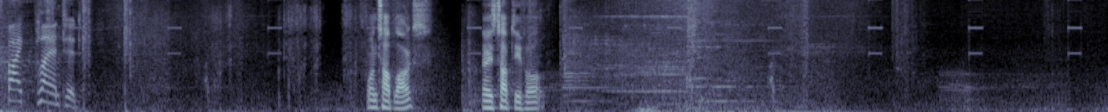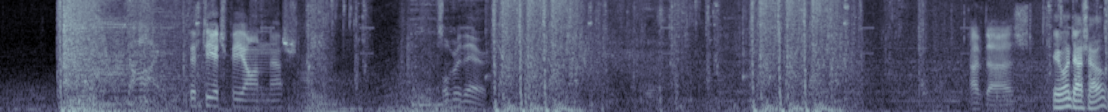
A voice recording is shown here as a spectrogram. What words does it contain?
Spike planted. One top logs. No, he's top default. Fifty HP on Nash. Over there. I've dashed. Okay, one dash out.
